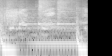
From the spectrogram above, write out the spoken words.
Get up quick.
